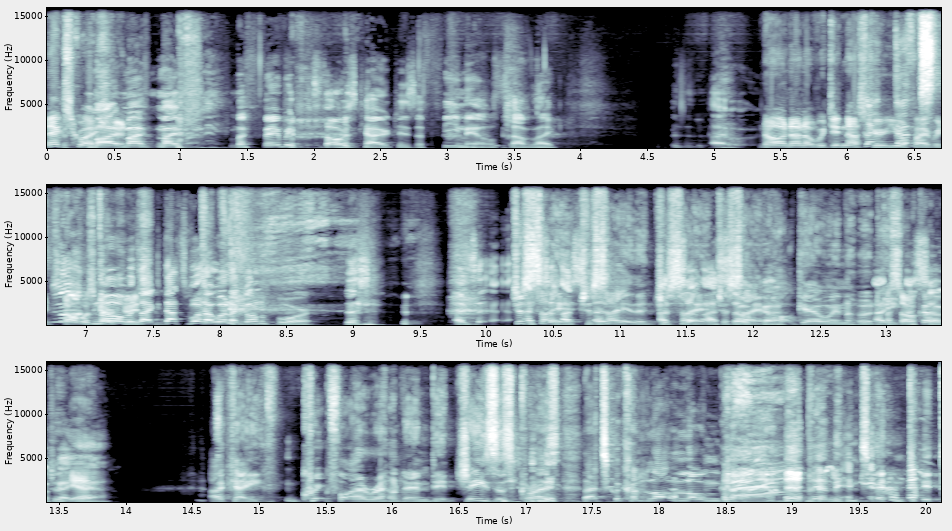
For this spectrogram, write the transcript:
Next my, question. my, my, my favorite Star Wars character is a female. So I'm like, No, no, no. We didn't ask That- who your favorite Star not- Wars no, character but is. like that's what I would have gone for. As- Just say it. Just say it then. Just say it. Just say it. Hot girl in a hoodie. Ahsoka? Ahsoka, Yeah. yeah. Okay, quick fire round ended. Jesus Christ, that took a lot longer than intended.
